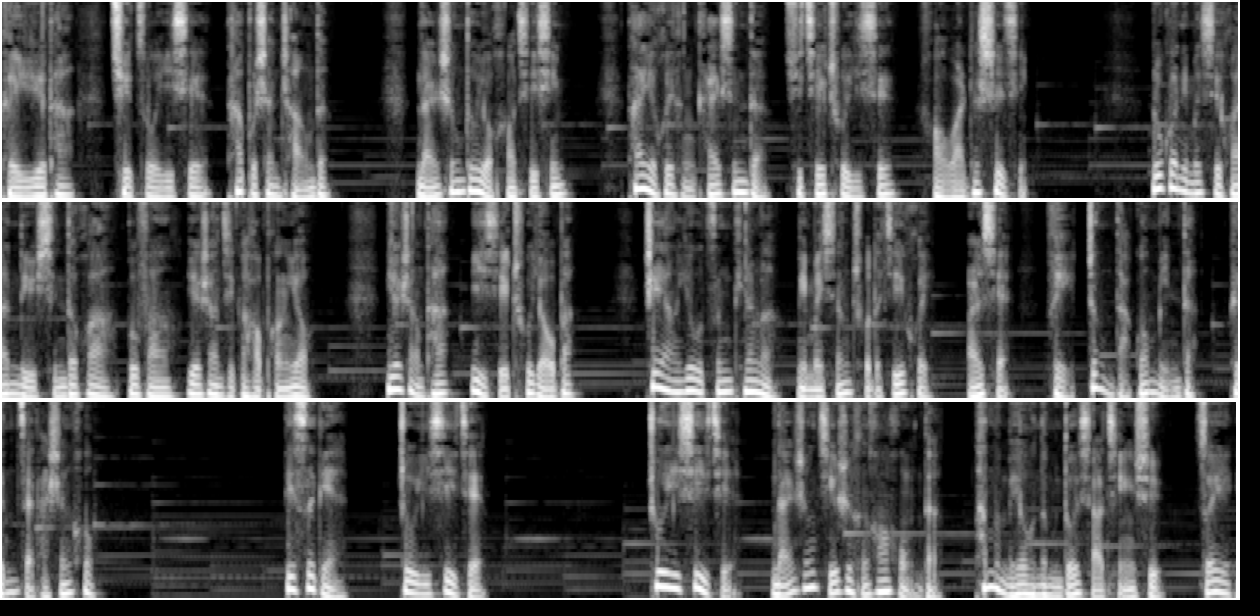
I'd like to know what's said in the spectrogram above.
可以约他去做一些他不擅长的。男生都有好奇心，他也会很开心的去接触一些好玩的事情。如果你们喜欢旅行的话，不妨约上几个好朋友，约上他一起出游吧，这样又增添了你们相处的机会，而且可以正大光明的跟在他身后。第四点，注意细节。注意细节，男生其实很好哄的，他们没有那么多小情绪，所以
